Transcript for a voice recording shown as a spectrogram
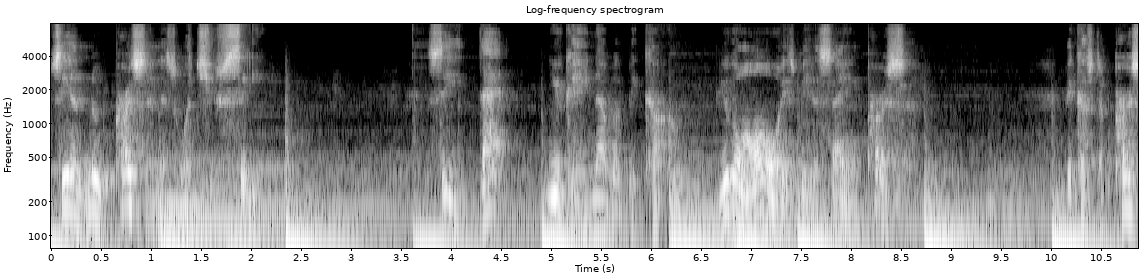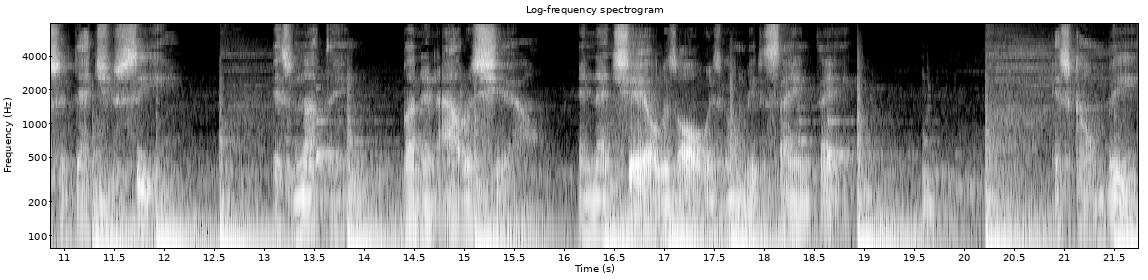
See, a new person is what you see. See, that you can't never become. You're going to always be the same person. Because the person that you see is nothing but an outer shell. And that shell is always going to be the same thing. It's going to be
